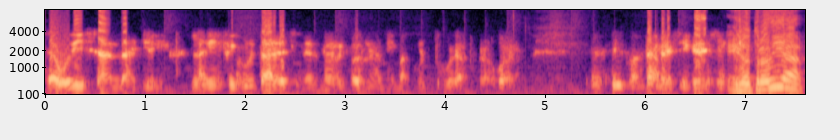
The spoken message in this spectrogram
se agudizan las, las dificultades en el marco de una misma cultura, pero bueno, sí, contame si querés. El otro día,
